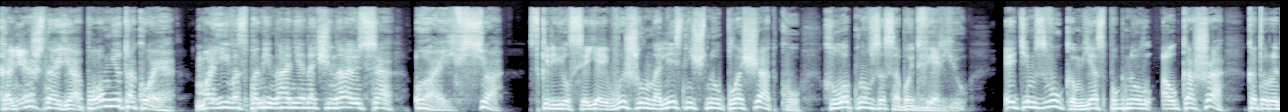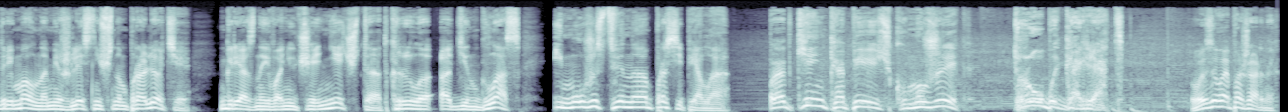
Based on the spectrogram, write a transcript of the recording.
«Конечно, я помню такое. Мои воспоминания начинаются...» «Ой, все!» — скривился я и вышел на лестничную площадку, хлопнув за собой дверью. Этим звуком я спугнул алкаша, который дремал на межлестничном пролете. Грязное и вонючее нечто открыло один глаз и мужественно просипело. «Подкинь копеечку, мужик! Трубы горят!» «Вызывай пожарных!»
